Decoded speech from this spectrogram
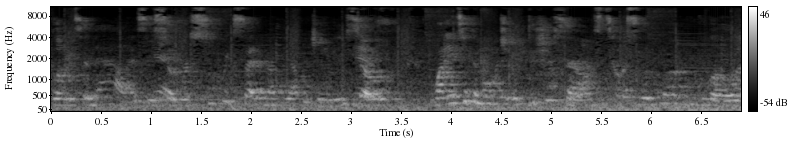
Glow to Dallas. And yes. so we're super excited about the opportunity. Yes. So why don't you take a moment to introduce yourselves, tell us a little bit about Glow,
